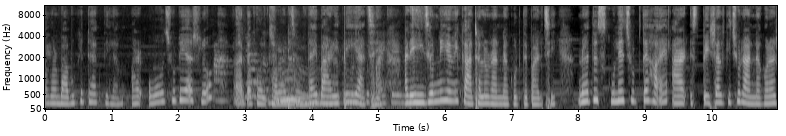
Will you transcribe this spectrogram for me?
আমার বাবুকে ডাক দিলাম আর ও ছুটে আসলো আতা ফল খাওয়ার জন্য। তাই বাড়িতেই আছে। আর এই জন্যই আমি কাঁঠালও রান্না করতে পারছি। নয়তো স্কুলে ছুটতে হয় আর স্পেশাল কিছু রান্না করার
